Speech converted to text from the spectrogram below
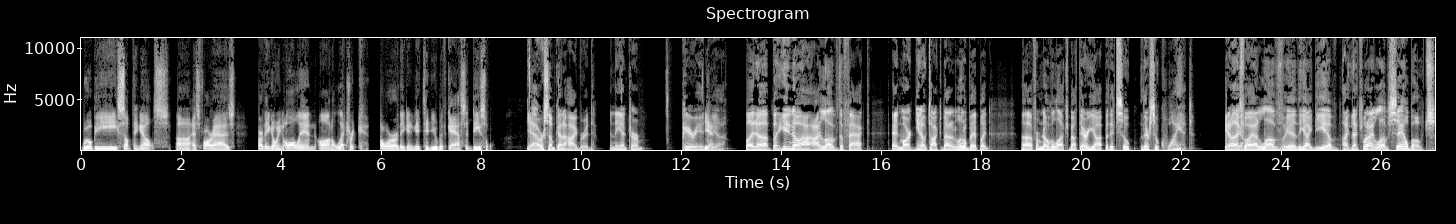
will be something else. Uh, as far as are they going all in on electric, or are they going to continue with gas and diesel? Yeah, or some kind of hybrid in the interim. Period. Yeah. Yeah. But uh, but you know, I, I love the fact, and Mark, you know, talked about it a little bit, but uh, from Novaluxe about their yacht, but it's so they're so quiet. You know, that's why I love uh, the idea of. I, that's what I love sailboats.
